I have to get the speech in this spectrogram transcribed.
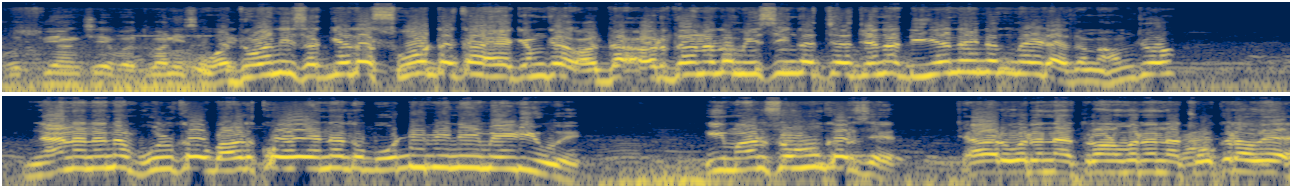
મૃત્યુઆંક છે વધવાની શક્યતા? વધવાની શક્યતા સો ટકા છે કેમ કે અડધા અડધાના તો મિસિંગ જ છે જેના ડીએનએ નથી મળ્યા તમે સમજો? નાના નાના ભૂલકો બાળકો હોય એને તો બોડી બી નહીં મળી હોય. એ માણસો શું કરશે? ચાર વર્ષના ત્રણ વર્ષના છોકરા હોય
